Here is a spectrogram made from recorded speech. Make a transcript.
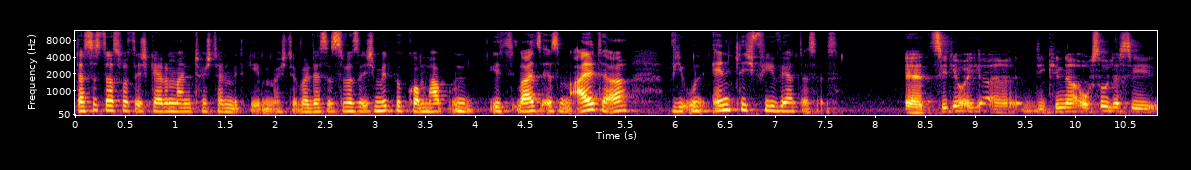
Das ist das, was ich gerne meinen Töchtern mitgeben möchte, weil das ist, was ich mitbekommen habe und jetzt weiß es im Alter, wie unendlich viel wert das ist. Erzieht ihr euch äh, die Kinder auch so, dass sie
